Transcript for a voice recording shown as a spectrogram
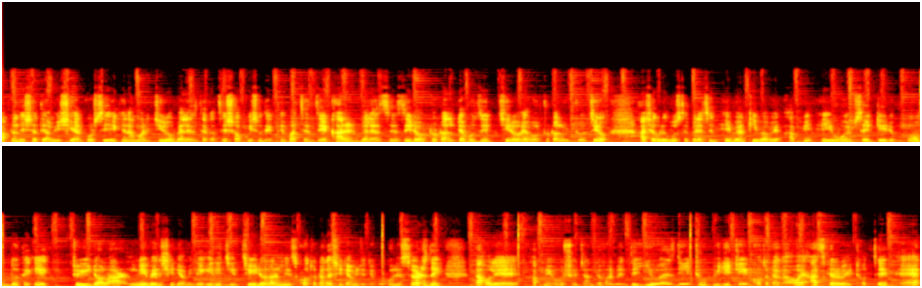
আপনাদের সাথে আমি শেয়ার করছি। এখানে আমার জিরো ব্যালেন্স দেখাচ্ছে, সবকিছু দেখতে পাচ্ছেন যে current balance zero total deposit zero এবং টোটাল উইথড্র জিরো আশা করি বুঝতে পেরেছেন। এবার কীভাবে আপনি এই ওয়েবসাইটটির মধ্য থেকে থ্রি ডলার নেবেন, সেটি আমি দেখিয়ে দিচ্ছি। থ্রি ডলার মিনস কত টাকা? সেটি আমি যদি গুগলে সার্চ দিই, তাহলে আপনি অবশ্যই জানতে পারবেন যে ইউএসডি টু বিডিটি কত টাকা হয়। আজকের রেট হচ্ছে এক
